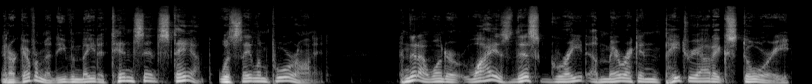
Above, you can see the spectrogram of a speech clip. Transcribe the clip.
and our government even made a 10 cent stamp with Salem Poor on it. And then I wonder why is this great American patriotic story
